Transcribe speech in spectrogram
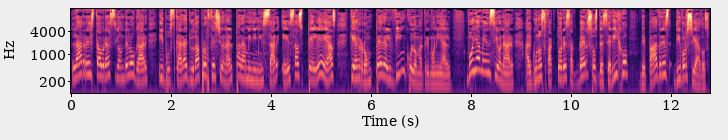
la restauración del hogar y buscar ayuda profesional para minimizar esas peleas que romper el vínculo matrimonial. Voy a mencionar algunos factores adversos de ser hijo de padres divorciados.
